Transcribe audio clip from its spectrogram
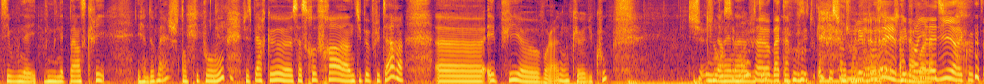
Si vous n'êtes pas inscrit, eh bien, dommage, tant pis pour vous. J'espère que euh, ça se refera un petit peu plus tard. Euh, et puis, voilà, donc, du coup. Tu n'as rien à ajouter t'as bah, posé toutes les questions que je voulais poser, je n'ai Ah bah plus rien à dire, écoute.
